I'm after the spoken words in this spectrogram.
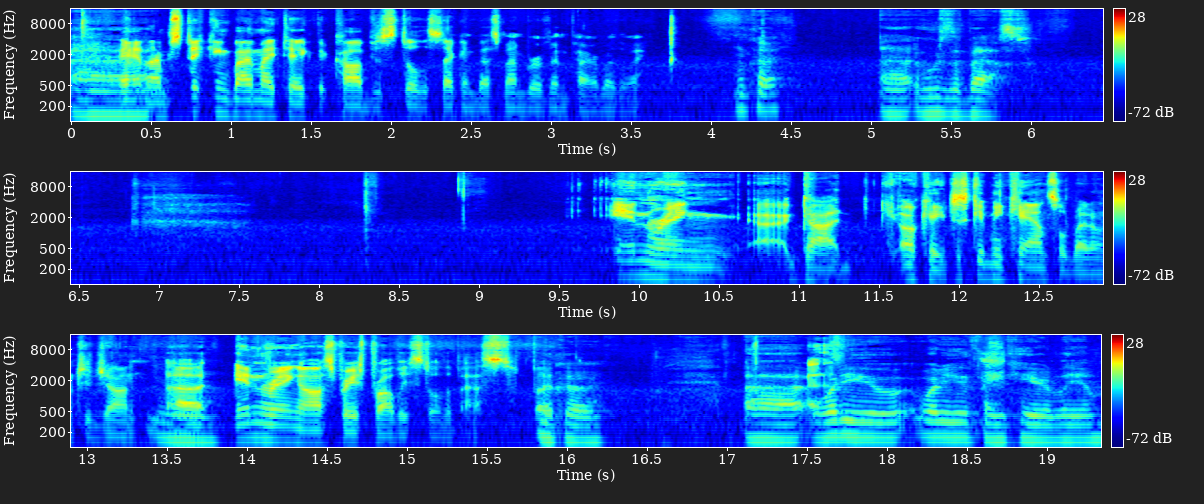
Uh, and I'm sticking by my take that Cobb is still the second best member of Empire. By the way, okay, uh, who's the best? in ring, uh, God, okay, just get me canceled, why don't you, John? Uh, in ring, Ospreay's probably still the best, but Okay. Uh, what do you what do you think here, Liam?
